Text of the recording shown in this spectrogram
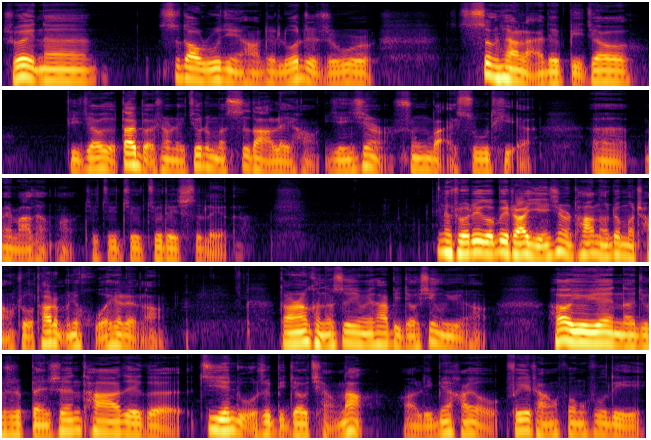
所以呢，事到如今哈，这裸子植物剩下来的比较。比较有代表性的就这么四大类哈，银杏、松柏、苏铁，呃，麦麻藤哈，就就就就这四类了。那说这个为啥银杏它能这么长寿，它怎么就活下来了？当然可能是因为它比较幸运啊，还有一个原因呢，就是本身它这个基因组是比较强大啊，里面含有非常丰富的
